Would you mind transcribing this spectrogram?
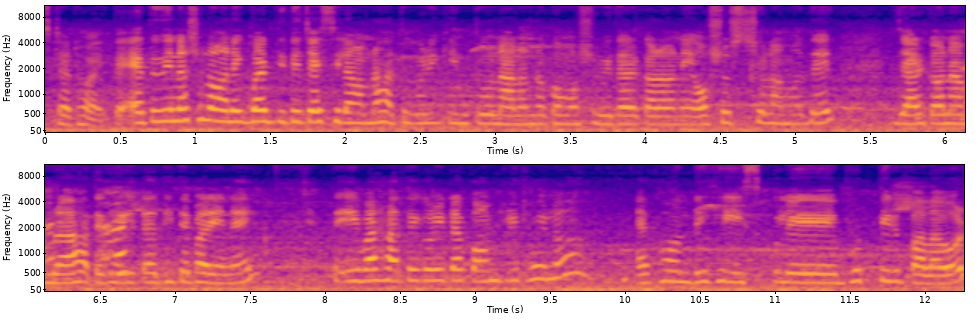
স্টার্ট হয়। তো এতদিন আসলে অনেকবার দিতে চাইছিলাম আমরা হাতে খড়ি কিন্তু নানান রকম অসুবিধার কারণে অসুস্থ ছিল আমাদের, যার কারণে আমরা হাতে খড়িটা দিতে পারি নাই। তো এইবার হাতে খড়িটা কমপ্লিট হইল, এখন দেখি স্কুলে ভর্তির পালা ওর।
